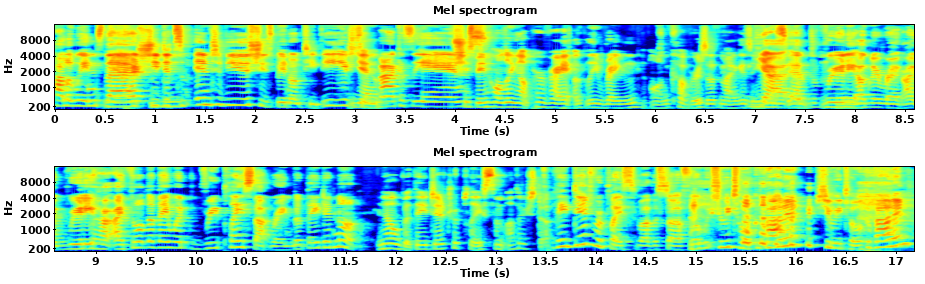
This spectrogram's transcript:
Halloween's there. Yeah, She did mhm. some interviews. She's been on TV. She's Yeah. in magazines. She's been holding up her very ugly ring on covers of magazines. Yeah, a really Mhm. ugly ring. I really, I thought that they would replace that ring, but they did not. No, but they did replace some other stuff. They did replace some other stuff. Well, should we talk about it? Should we talk about it?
